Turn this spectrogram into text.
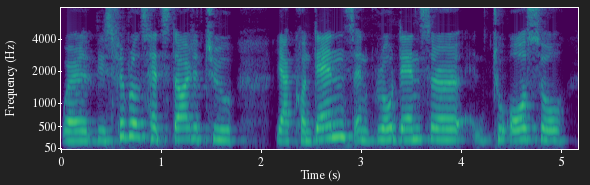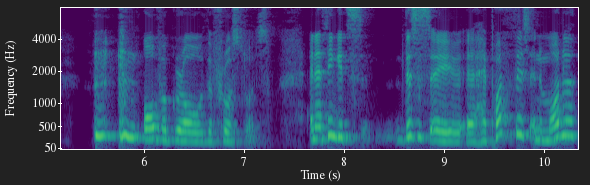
where these fibrils had started to yeah, condense and grow denser to also overgrow the frustules. And I think it's this is a, a, hypothesis and a model.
